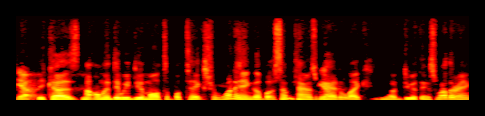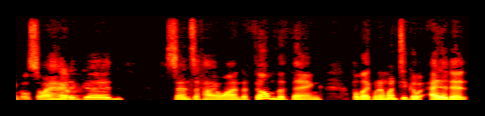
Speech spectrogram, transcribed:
Yeah. because not only did we do multiple takes from one angle, but sometimes we had to like, you know, do things from other angles. So I had a good sense of how I wanted to film the thing. But like when I went to go edit it,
